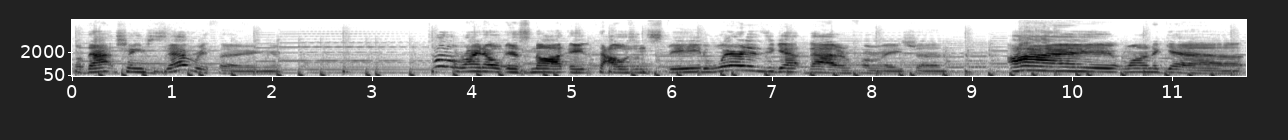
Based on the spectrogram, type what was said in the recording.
Well, that changes everything. Tunnel Rhino is not 8,000 speed. Where did you get that information? I want to get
